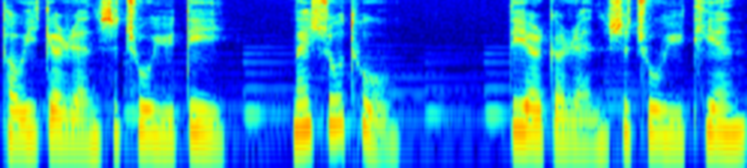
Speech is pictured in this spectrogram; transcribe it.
头一个人是出于地，乃属土；第二个人是出于天。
